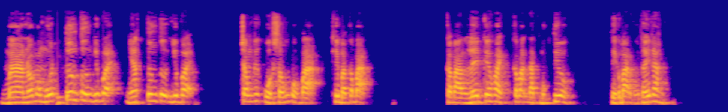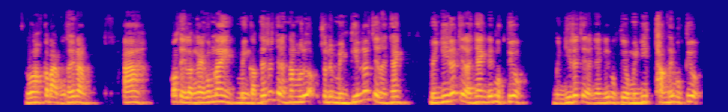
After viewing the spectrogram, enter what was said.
mà nó mong muốn? Tương tự như vậy, nhá, tương tự như vậy. Trong cái cuộc sống của bạn, khi mà các bạn các bạn lên kế hoạch, các bạn đặt mục tiêu thì các bạn cũng thấy rằng, đúng không? Các bạn cũng thấy rằng à có thể là ngày hôm nay mình cảm thấy rất là năng lượng, cho nên mình tiến rất là nhanh. Mình đi rất là nhanh đến mục tiêu. Mình đi rất là nhanh đến mục tiêu, mình đi thẳng đến mục tiêu.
